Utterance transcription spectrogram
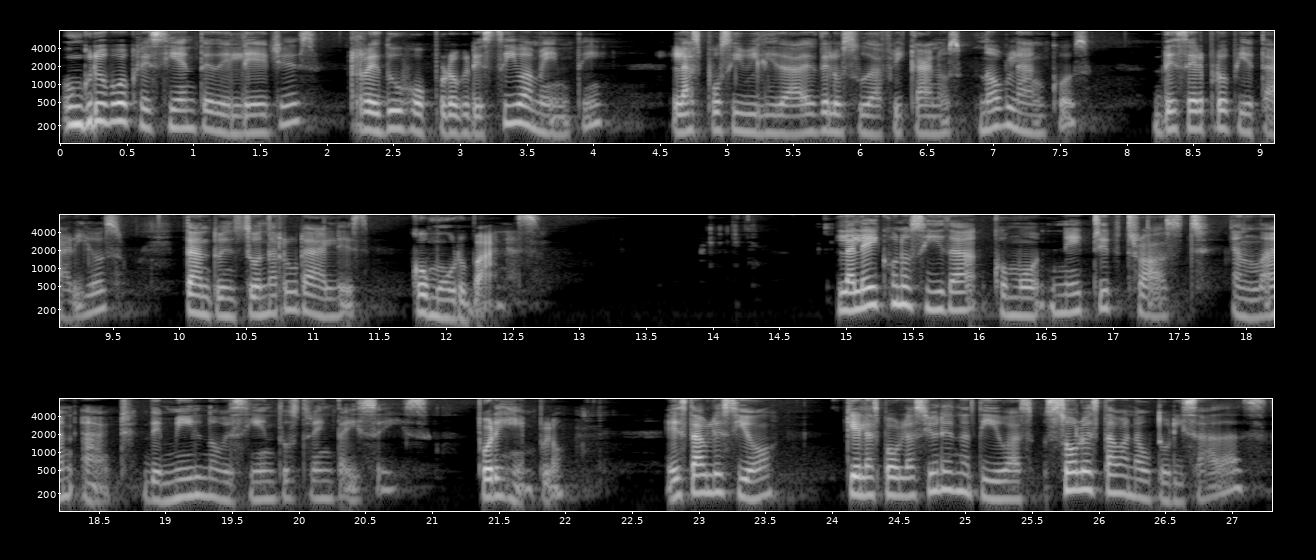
un grupo creciente de leyes redujo progresivamente las posibilidades de los sudafricanos no blancos de ser propietarios tanto en zonas rurales como urbanas. La ley conocida como Native Trust and Land Act de 1936, por ejemplo, estableció que las poblaciones nativas solo estaban autorizadas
